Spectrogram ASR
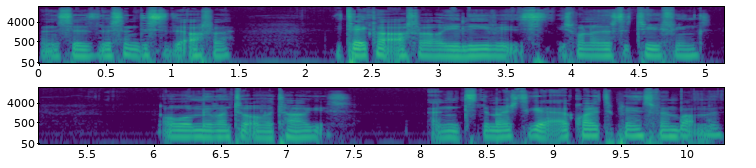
and says, "Listen, this is the offer. You take our offer or you leave. It's it's one of those two things, or we'll move on to other targets." And they managed to get a quality player in Sven Botman.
